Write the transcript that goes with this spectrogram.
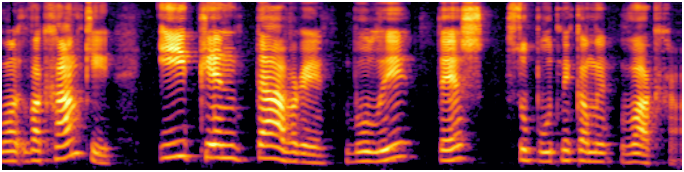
ва- вакханки і кентаври були теж супутниками Вакха.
